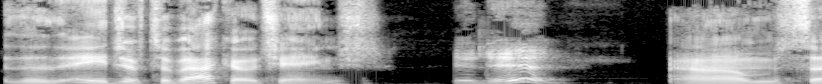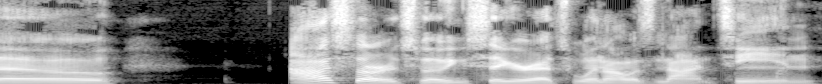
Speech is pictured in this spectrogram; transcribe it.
the age of tobacco changed. It did. Um, so I started smoking cigarettes when I was 19.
